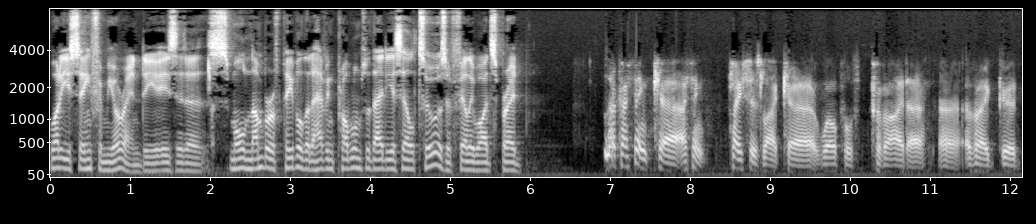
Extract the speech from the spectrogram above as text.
What are you seeing from your end? You, is it a small number of people that are having problems with ADSL 2 or is it fairly widespread? Look, I think uh, I think places like uh, Whirlpool provide a, a, very good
